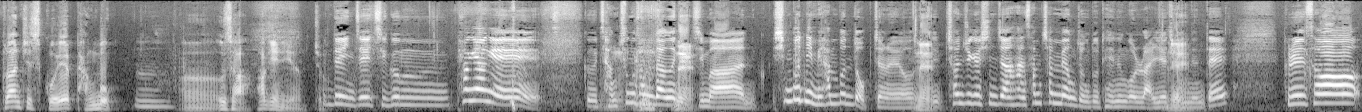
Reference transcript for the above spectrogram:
프란치스코의 방북 음. 어, 의사 확인이었죠. 근데 이제 지금 평양에 그 장충 성당은 네. 있지만 신부님이 한 분도 없잖아요. 네. 천주교 신장 한 3천 명 정도 되는 걸로 알려져 네. 있는데 그래서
